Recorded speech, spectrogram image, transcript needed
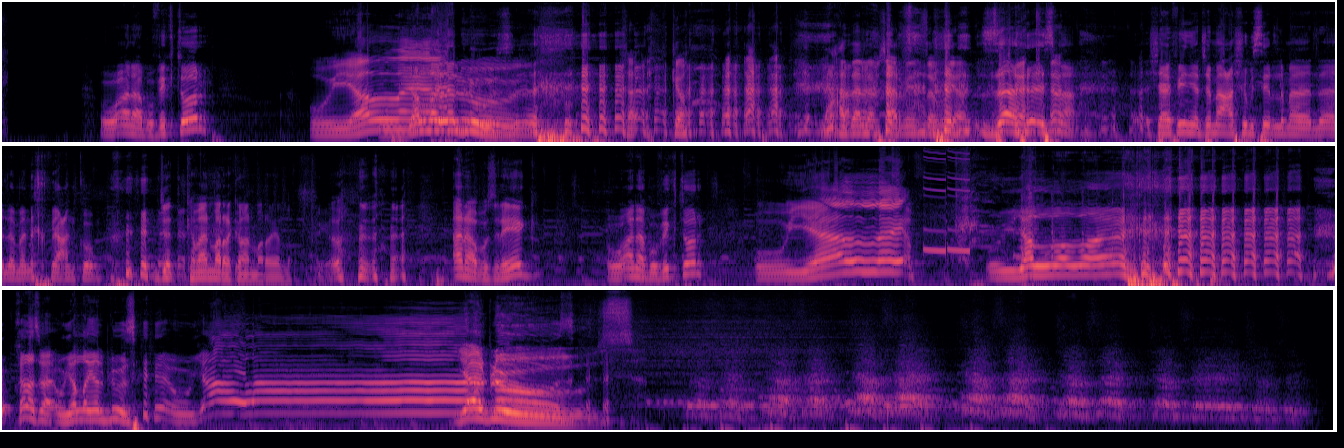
وأنا أبو فيكتور. ويلا يلا يا البلوز كم؟ لحد هلا مش عارفين نسويها. اسمع شايفين يا جماعة شو بيصير لما لما نخفي عنكم. جد كمان مرة كمان مرة يلا. أنا أبو زريق. وأنا أبو فيكتور. ويلا يا- ويلا الله. خلاص بقى ويلا يا البلوز. ويلا يا البلوز.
